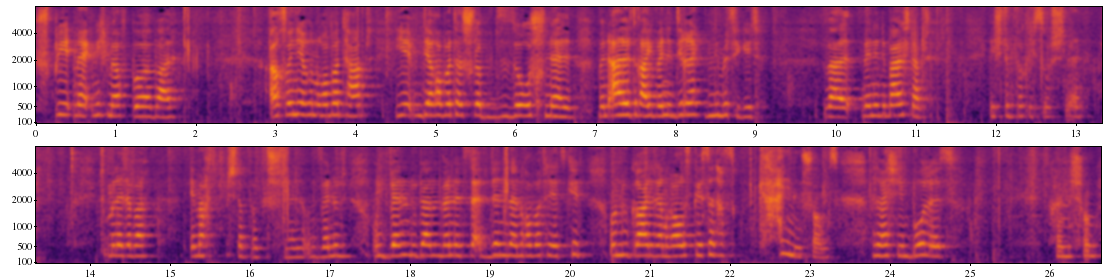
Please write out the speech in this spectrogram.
spielt Mac nicht mehr auf Ballball. Auch wenn ihr einen Roboter habt, der Roboter stirbt so schnell, wenn alle drei, wenn ihr direkt in die Mitte geht. Weil, wenn ihr den Ball schnappt, ihr stirbt wirklich so schnell. Tut mir leid, aber ihr macht stirbt wirklich schnell. Und wenn du, und wenn du dann, wenn jetzt denn dein Roboter jetzt killt und du gerade dann rausgehst, dann hast du keine Chance. Wenn zum Beispiel ein Bull ist. Keine Chance.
